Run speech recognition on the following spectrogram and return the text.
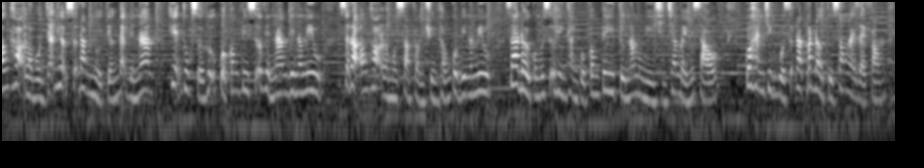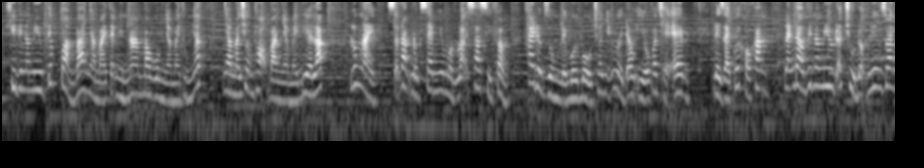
Ông Thọ là một nhãn hiệu sữa đặc nổi tiếng tại Việt Nam, hiện thuộc sở hữu của công ty sữa Việt Nam Vinamilk. Sữa đặc ông Thọ là một sản phẩm truyền thống của Vinamilk, ra đời cùng với sự hình thành của công ty từ năm 1976. Cuộc hành trình của sữa đặc bắt đầu từ sau ngày giải phóng, khi Vinamilk tiếp quản 3 nhà máy tại miền Nam bao gồm nhà máy Thống Nhất, nhà máy Trường Thọ và nhà máy Dialac. Lúc này, sữa đặc được xem như một loại xa xỉ phẩm hay được dùng để bồi bổ cho những người đau yếu và trẻ em. Để giải quyết khó khăn, lãnh đạo Vinamilk đã chủ động liên doanh,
